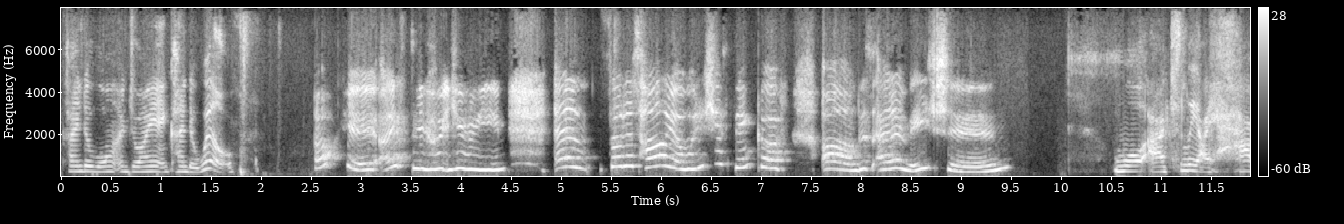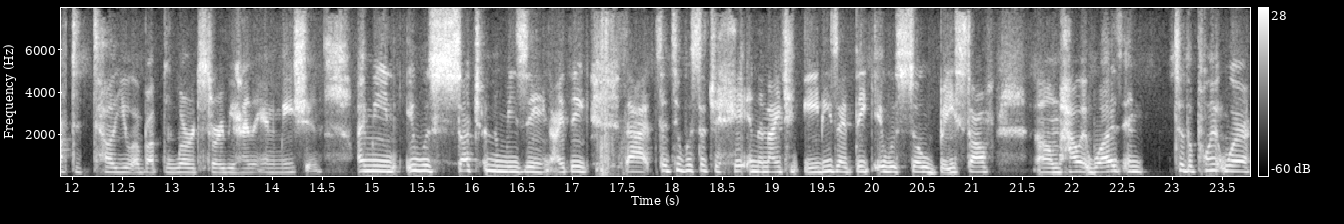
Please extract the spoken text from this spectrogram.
kind of won't enjoy it and kind of will. Okay, I see what you mean. And so, Natalia, what did you think of um, this animation? Well, actually, I have to tell you about the Lord story behind the animation. I mean, it was such an amazing. I think that since it was such a hit in the 1980s, I think it was so based off um, how it was, and to the point where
